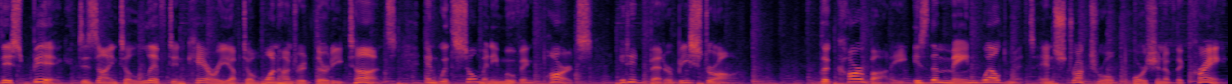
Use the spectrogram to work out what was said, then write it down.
this big designed to lift and carry up to 130 tons and with so many moving parts, it had better be strong. The car body is the main weldment and structural portion of the crane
